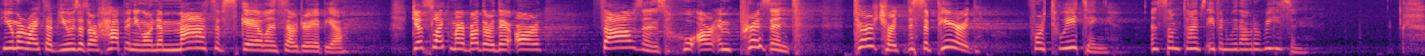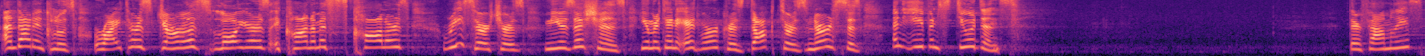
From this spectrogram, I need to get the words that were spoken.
Human rights abuses are happening on a massive scale in Saudi Arabia. Just like my brother, there are thousands who are imprisoned, tortured, disappeared for tweeting, and sometimes even without a reason. And that includes writers, journalists, lawyers, economists, scholars, researchers, musicians, humanitarian aid workers, doctors, nurses, and even students. Their families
